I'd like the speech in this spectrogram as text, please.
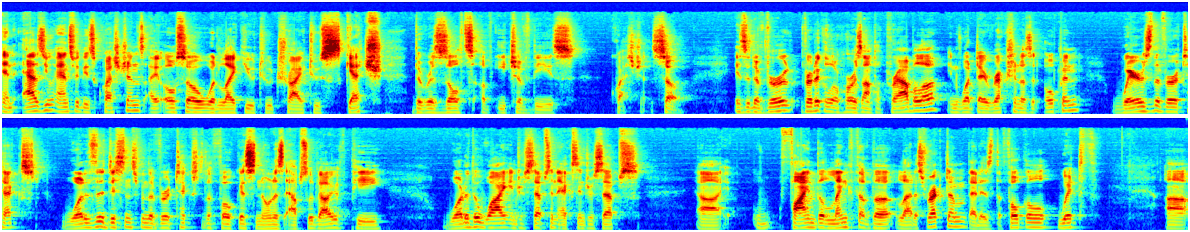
And as you answer these questions, I also would like you to try to sketch the results of each of these questions. So is it a ver vertical or horizontal parabola? In what direction does it open? Where's the vertex? What is the distance from the vertex to the focus, known as absolute value of p? What are the y-intercepts and x-intercepts? Uh, find the length of the latus rectum, that is the focal width. Uh,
